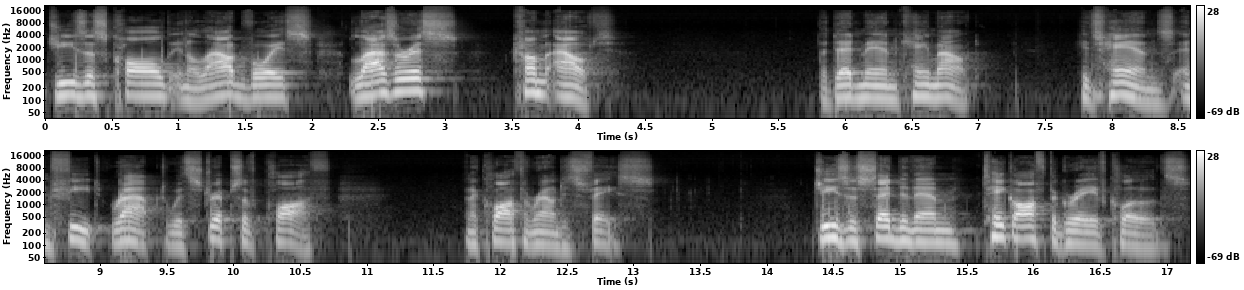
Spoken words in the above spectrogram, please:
Jesus called in a loud voice, Lazarus, come out. The dead man came out, his hands and feet wrapped with strips of cloth and a cloth around his face. Jesus said to them, Take off the grave clothes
